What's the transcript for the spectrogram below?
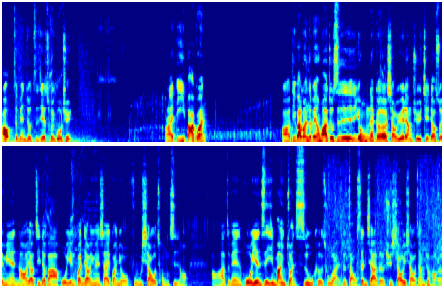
好，这边就直接锤过去。好，来第八关。好，第八关这边的话，就是用那个小月亮去解掉睡眠，然后要记得把火焰关掉，因为下一关有复消重置哦。好啊，这边火焰是已经帮你转十五颗出来，就找剩下的去消一消，这样就好了。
